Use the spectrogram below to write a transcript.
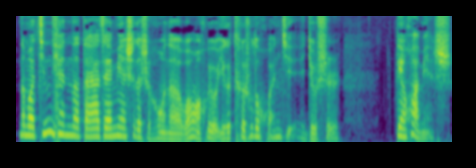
那么今天呢，大家在面试的时候呢，往往会有一个特殊的环节，也就是电话面试。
